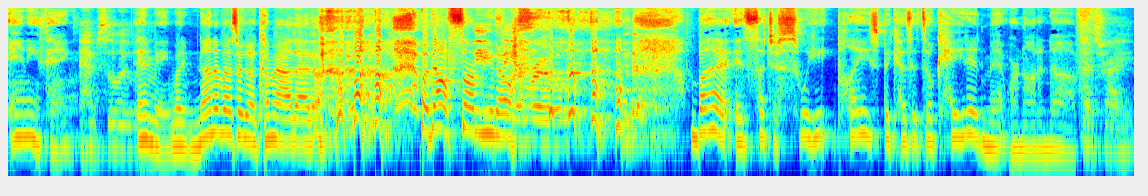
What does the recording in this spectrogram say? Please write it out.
anything absolutely in me. None of us are going to come out of that without some, the you know. but it's such a sweet place because it's okay to admit we're not enough. That's right.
